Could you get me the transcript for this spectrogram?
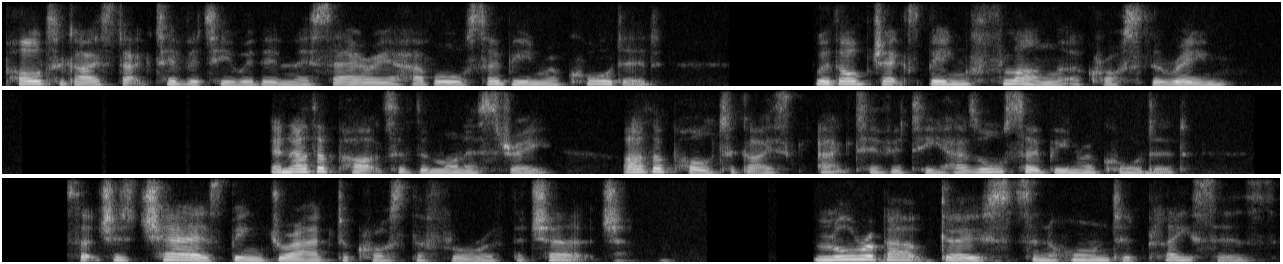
Poltergeist activity within this area have also been recorded, with objects being flung across the room. In other parts of the monastery, other poltergeist activity has also been recorded, such as chairs being dragged across the floor of the church. Lore about ghosts and haunted places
